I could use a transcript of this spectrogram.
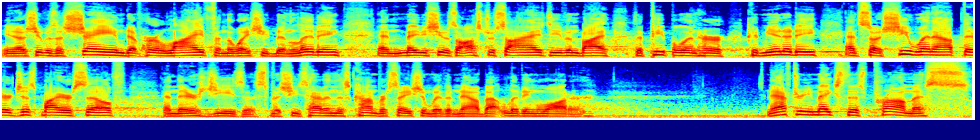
You know, she was ashamed of her life and the way she'd been living, and maybe she was ostracized even by the people in her community. And so she went out there just by herself, and there's Jesus. But she's having this conversation with him now about living water. And after he makes this promise,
